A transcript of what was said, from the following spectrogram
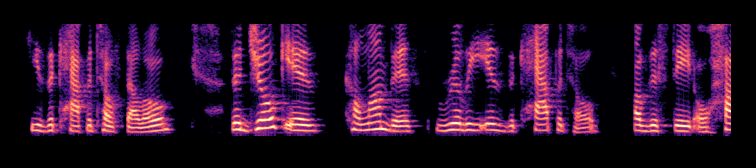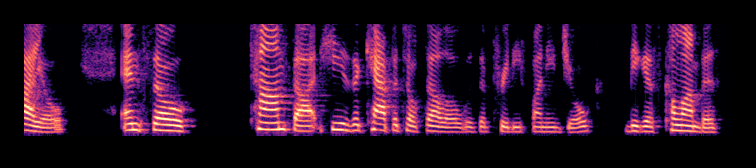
he's a capital fellow. The joke is Columbus really is the capital of the state Ohio. And so Tom thought he's a capital fellow was a pretty funny joke because Columbus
